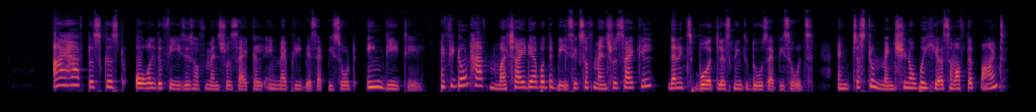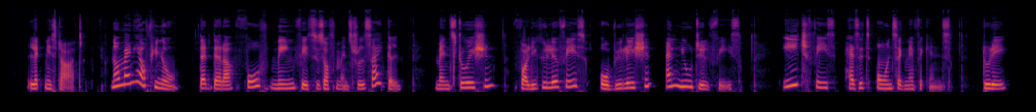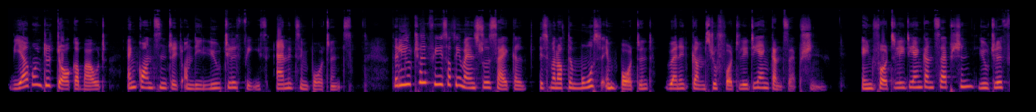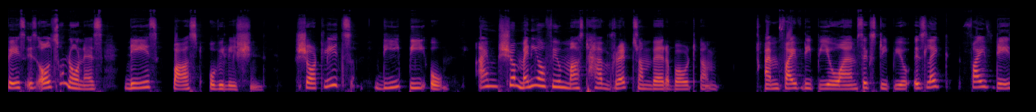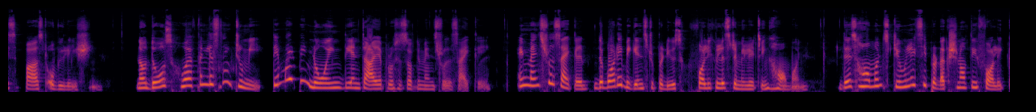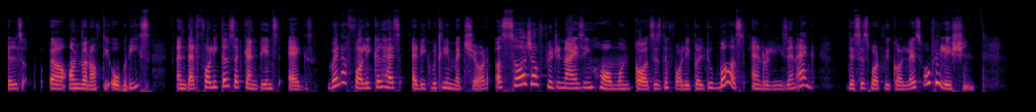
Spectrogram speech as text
I have discussed all the phases of menstrual cycle in my previous episode in detail. If you don't have much idea about the basics of menstrual cycle, then it's worth listening to those episodes. And just to mention over here some of the points, let me start. Now many of you know that there are four main phases of menstrual cycle. Menstruation, follicular phase, ovulation and luteal phase. Each phase has its own significance. Today we are going to talk about and concentrate on the luteal phase and its importance. The luteal phase of the menstrual cycle is one of the most important when it comes to fertility and conception. In fertility and conception, luteal phase is also known as days past ovulation. Shortly, it's DPO. I'm sure many of you must have read somewhere about um, I'm 5 DPO, I am 6 DPO. It's like 5 days past ovulation. Now, those who have been listening to me, they might be knowing the entire process of the menstrual cycle. In menstrual cycle, the body begins to produce follicular stimulating hormone. This hormone stimulates the production of the follicles uh, on one of the ovaries and that follicles that contains eggs. When a follicle has adequately matured, a surge of luteinizing hormone causes the follicle to burst and release an egg. This is what we call as ovulation.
